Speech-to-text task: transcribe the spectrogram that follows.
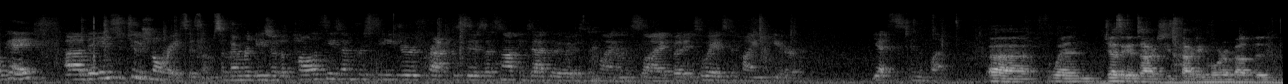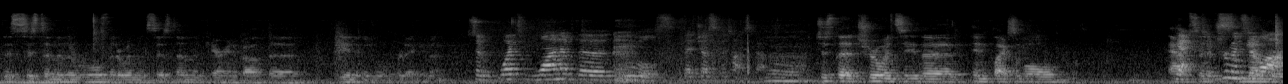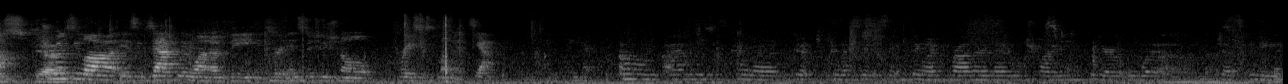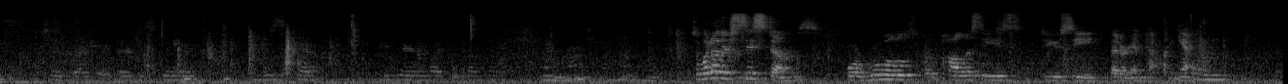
Okay, uh, the institutional racism, so remember, these are the policies and procedures, practices, that's not exactly the way it's defined on the slide, but it's the way it's defined here. Yes, in the black. Uh, when Jessica talks, she's talking more about the, the system and the rules that are within the system and caring about the, the individual predicament. So what's one of the rules that Jessica talks about? Just the truancy, the inflexible Yes, so absence truancy law. numbers, yeah. Truancy law is exactly one of the sort of institutional racist moments, yeah. Okay. Um, I was just kinda, gonna say the same thing, like rather than trying to figure out what Jessica needs to graduate, they're just doing, it. you just can't be here like, um, So what other systems or rules or policies do you see that are impacting? Yeah.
